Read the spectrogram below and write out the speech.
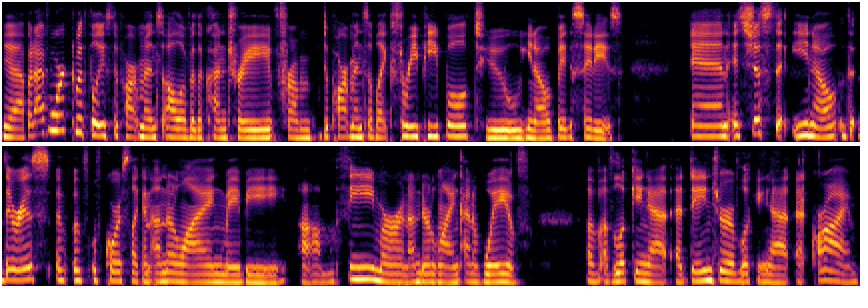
Yeah, but I've worked with police departments all over the country from departments of like three people to, you know, big cities and it's just that you know th- there is of, of, course like an underlying maybe um, theme or an underlying kind of way of of, of looking at, at danger of looking at, at crime.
